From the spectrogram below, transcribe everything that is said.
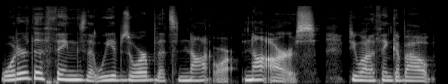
what are the things that we absorb that's not our, not ours? If you want to think about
